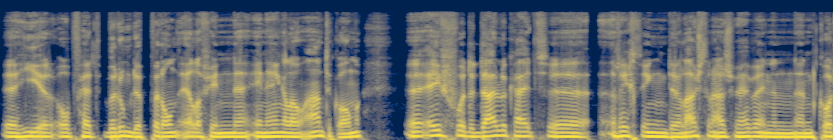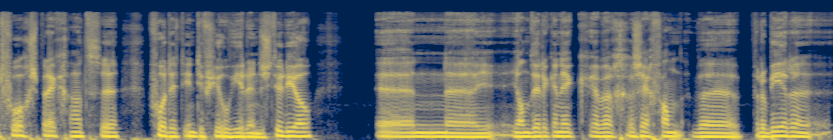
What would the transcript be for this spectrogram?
hier op het beroemde perron 11 in, in Hengelo aan te komen. Even voor de duidelijkheid richting de luisteraars. We hebben een, een kort voorgesprek gehad eh, voor dit interview hier in de studio. En eh, Jan Dirk en ik hebben gezegd van we proberen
